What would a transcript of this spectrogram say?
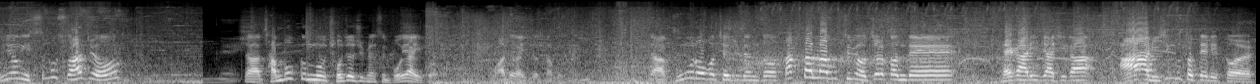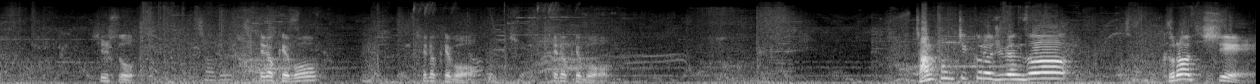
운영이 스무스하죠? 자, 잠복 근무 조져주면서 뭐야, 이거. 와드가 있었나 보네. 자, 궁으로 버텨주면서 딱 달라붙으면 어쩔 건데. 대가리 자식아. 아, 리신부터 때릴걸. 실수. 체력 회복. 체력 회복. 체력 회복. 장풍 찌끄려주면서. 그렇지.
